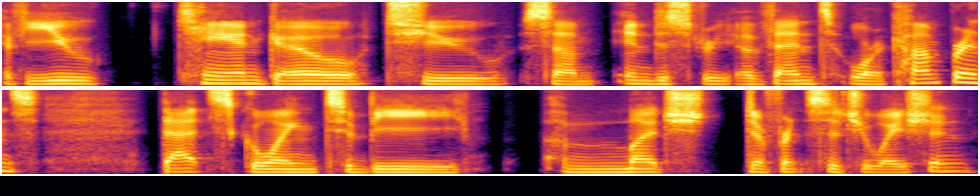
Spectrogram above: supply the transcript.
If you can go to some industry event or conference, that's going to be a much different situation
